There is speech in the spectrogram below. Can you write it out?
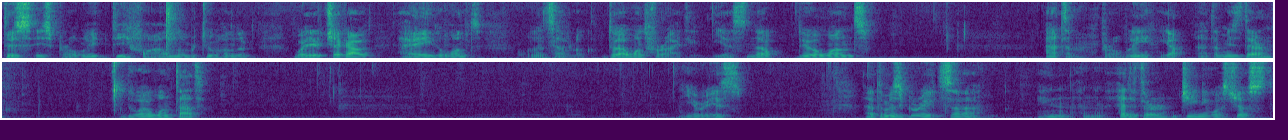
this is probably the file number 200 where you check out, hey, do I want Let's have a look. Do I want variety? Yes, no. Do I want atom? Probably. Yeah, atom is there. Do I want that? Here is. Atom is a great uh, in an editor. Geany was just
